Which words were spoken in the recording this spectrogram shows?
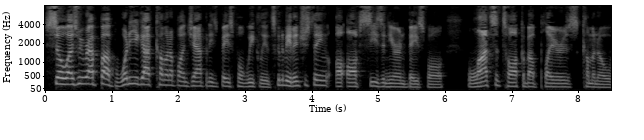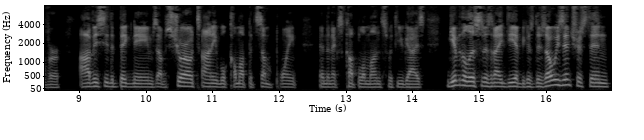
so as we wrap up, what do you got coming up on Japanese Baseball Weekly? It's going to be an interesting uh, off season here in baseball. Lots of talk about players coming over. Obviously, the big names. I'm sure Otani will come up at some point in the next couple of months with you guys. Give the listeners an idea because there's always interest in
